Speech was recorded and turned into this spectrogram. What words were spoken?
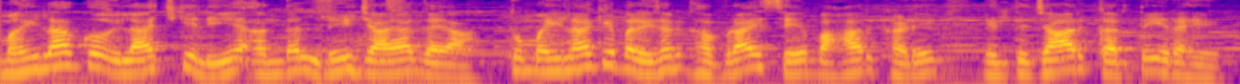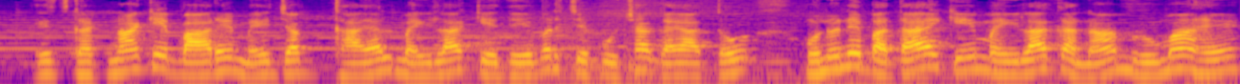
महिला को इलाज के लिए अंदर ले जाया गया तो महिला के परिजन घबराए से बाहर खड़े इंतज़ार करते रहे। इस घटना के बारे में जब घायल महिला के देवर से पूछा गया तो उन्होंने बताया कि महिला का नाम रूमा है।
